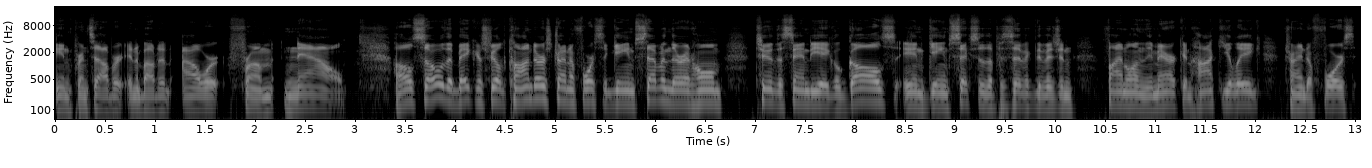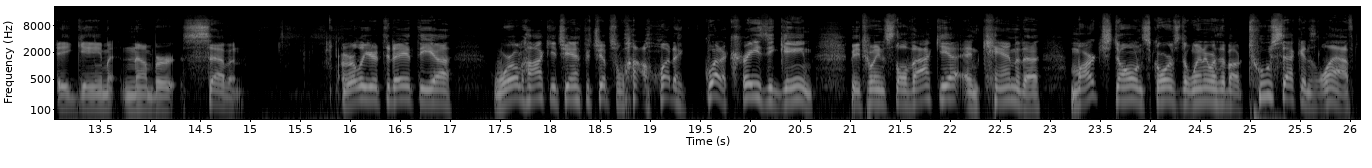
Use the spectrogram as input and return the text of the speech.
in Prince Albert in about an hour from now. Also, the Bakersfield Condors trying to force a game seven. They're at home to the San Diego Gulls in game six of the Pacific Division final in the American Hockey League, trying to force a game number seven. Earlier today at the uh, World Hockey Championships, wow, what a what a crazy game between Slovakia and Canada. Mark Stone scores the winner with about two seconds left.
